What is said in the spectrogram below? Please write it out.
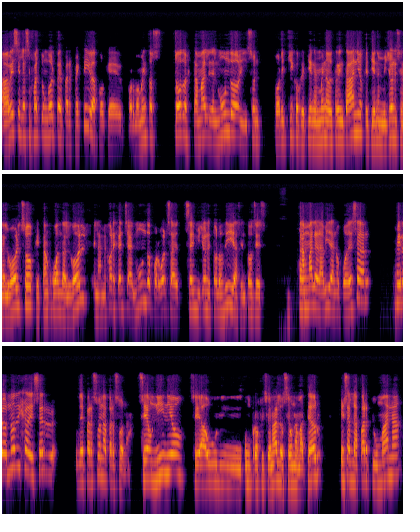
A veces le hace falta un golpe de perspectiva porque por momentos todo está mal en el mundo y son por ahí chicos que tienen menos de 30 años, que tienen millones en el bolso, que están jugando al golf en las mejores canchas del mundo por bolsa de 6 millones todos los días. Entonces, tan mala la vida no puede ser. Pero no deja de ser de persona a persona, sea un niño, sea un, profesional o sea un amateur, esa es la parte humana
